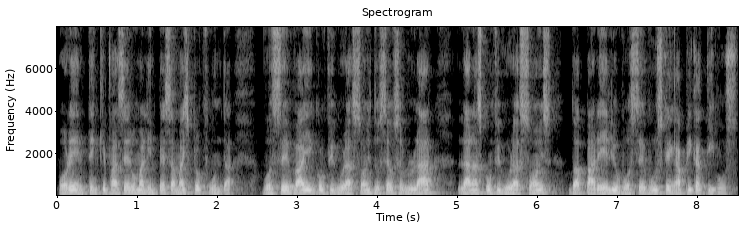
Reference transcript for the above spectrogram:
Porém, tem que fazer uma limpeza mais profunda. Você vai em configurações do seu celular, lá nas configurações do aparelho, você busca em aplicativos.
